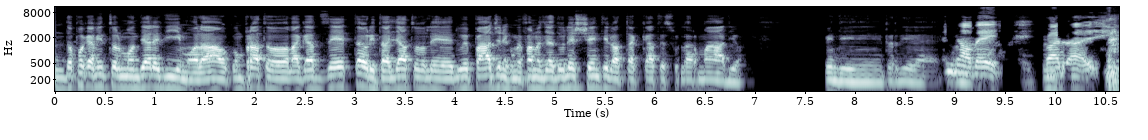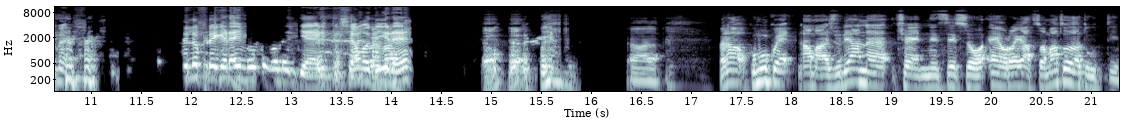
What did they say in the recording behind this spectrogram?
dopo che ha vinto il mondiale di Imola, ho comprato la gazzetta, ho ritagliato le due pagine come fanno gli adolescenti, le ho attaccate sull'armadio. Quindi per dire... No, beh, guarda, te lo fregherei molto volentieri, possiamo dire? no, no. Però comunque, no, ma Julian, cioè, nel senso, è un ragazzo amato da tutti,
